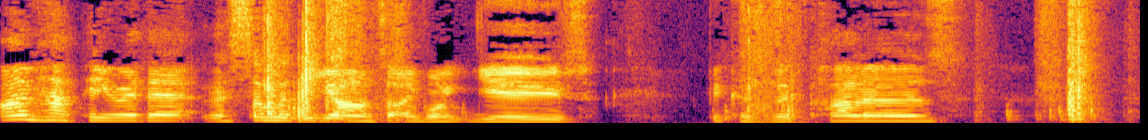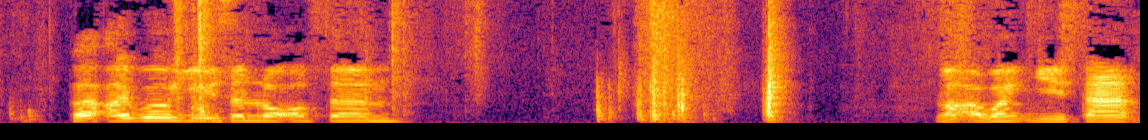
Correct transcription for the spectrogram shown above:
I'm happy with it. There's some of the yarns that I won't use because of the colours, but I will use a lot of them. Like I won't use that.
